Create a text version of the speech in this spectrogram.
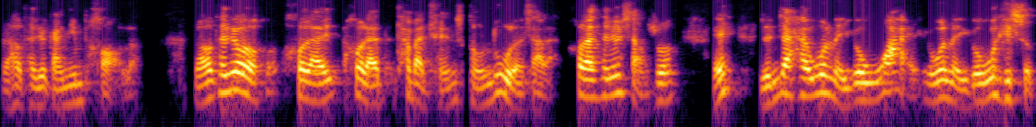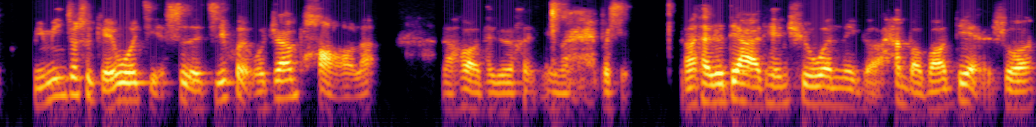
然后他就赶紧跑了。然后他就后来后来他把全程录了下来。后来他就想说：“哎，人家还问了一个 why，问了一个为什么，明明就是给我解释的机会，我居然跑了。”然后他就很哎不行。然后他就第二天去问那个汉堡包店，说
